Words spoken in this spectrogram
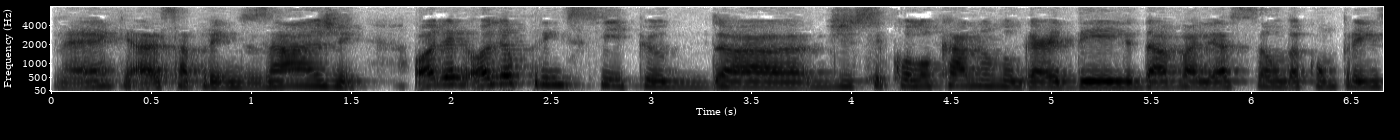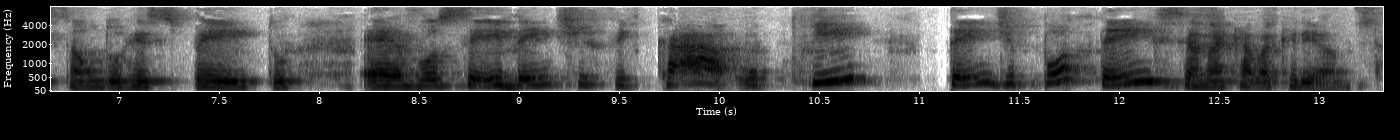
né, essa aprendizagem, olha, olha o princípio da, de se colocar no lugar dele, da avaliação, da compreensão, do respeito, é você identificar o que tem de potência naquela criança.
